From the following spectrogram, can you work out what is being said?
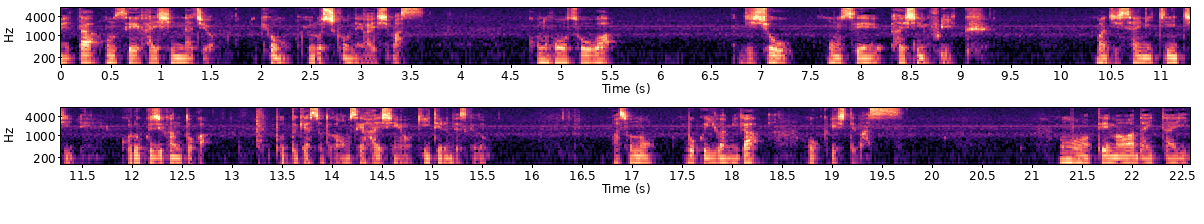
メタ音声配信ラジオ。今日もよろしくお願いします。この放送は自称音声配信フリーク。まあ実際に1日56時間とかポッドキャストとか音声配信を聞いてるんですけど、まあ、その僕岩見がお送りしてます。主なテーマはだいたい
